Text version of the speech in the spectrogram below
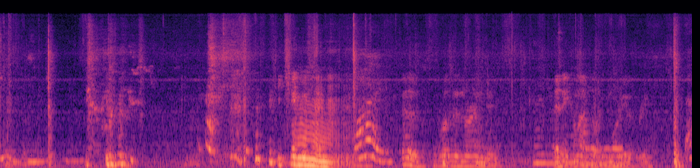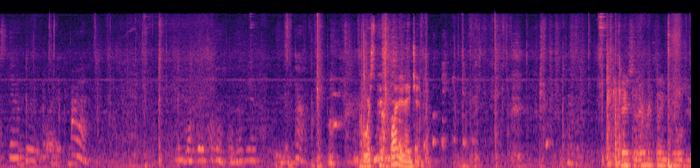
to- You can't Hmm. Why? Cause it wasn't around then. That didn't come out like Mario three. That's their food. What? Ah. Force pitch blighted agent. Chasing everything kills you.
